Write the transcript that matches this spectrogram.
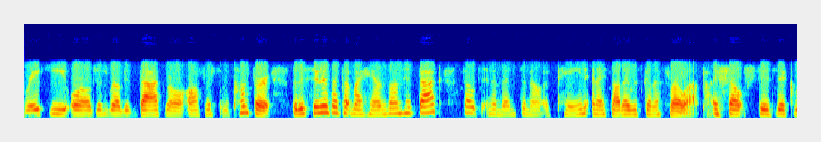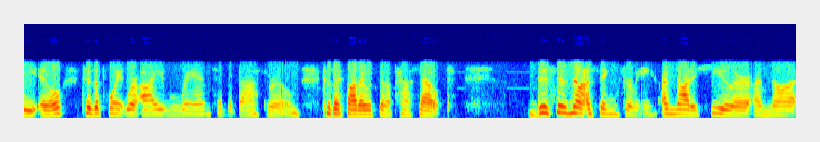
Reiki or I'll just rub his back or I'll offer some comfort. But as soon as I put my hands on his back, I felt an immense amount of pain and I thought I was going to throw up. I felt physically ill to the point where I ran to the bathroom because I thought I was going to pass out this is not a thing for me. I'm not a healer. I'm not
